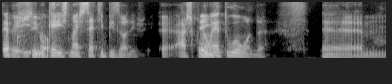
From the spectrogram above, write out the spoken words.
é eh, possível. não quero isto mais sete episódios. Eh, acho que É não é a isso. tua onda. Ahm,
